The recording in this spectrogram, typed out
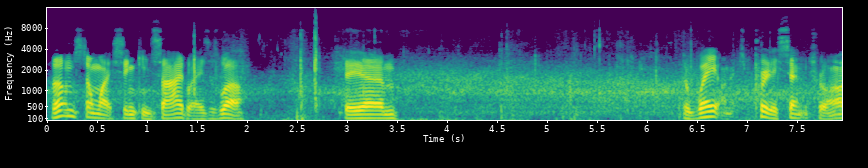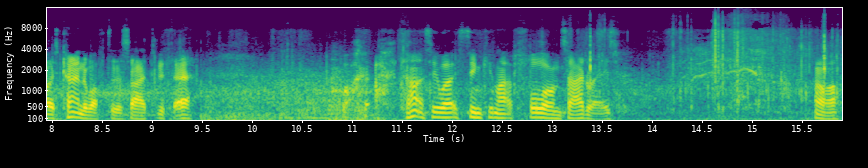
I don't understand why it's sinking sideways as well. The um, the weight on it's pretty central. Oh, it's kind of off to the side to be fair. But I can't see why it's sinking like full on sideways. Oh well.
